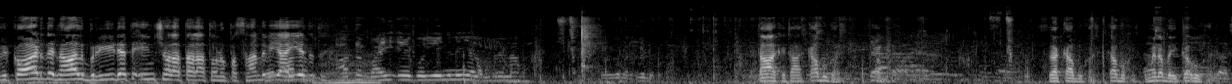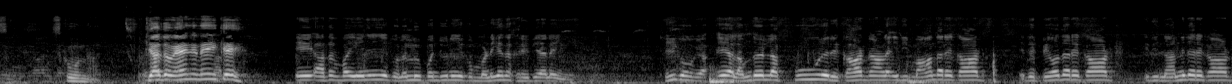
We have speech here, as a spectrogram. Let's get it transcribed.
ਰਿਕਾਰਡ ਦੇ ਨਾਲ ਬਰੀਡ ਹੈ ਤੇ ਇਨਸ਼ਾਅੱਲਾ ਤਾਲਾ ਤੁਹਾਨੂੰ ਪਸੰਦ ਵੀ ਆਈ ਹੈ ਤੇ ਆਤਮ ਭਾਈ ਇਹ ਕੋਈ ਇੰਜ ਨਹੀਂ ਅਲਹਮਦੁਲਿਲਾ ਤਾਕ ਤਾਕ ਕਾਬੂ ਕਰ ਜ਼ਰਾ ਕਾਬੂ ਕਰ ਕਾਬੂ ਕਰ ਮੇਰਾ ਭਾਈ ਕਾਬੂ ਕਰ ਸਕੂਨ ਨਾਲ ਕਿਆ ਦੋ ਐਂ ਨਹੀਂ ਕਿ ਇਹ ਆਤਮ ਭਾਈ ਇੰਜ ਨਹੀਂ ਕੋ ਲੱਲੂ ਪੰਜੂ ਨਹੀਂ ਕੋ ਮੰਡੀਆਂ ਦਾ ਖਰੀਦਿਆ ਨਹੀਂ ਠੀਕ ਹੋ ਗਿਆ ਇਹ ਅਲਹਮਦੁਲਿਲਾ ਪੂਰੇ ਰਿਕਾਰਡ ਨਾਲ ਇਹਦੀ ਮਾਂ ਦਾ ਰਿਕਾਰਡ ਇਹਦੇ ਪਿਓ ਦਾ ਰਿਕਾਰਡ ਇਹਦੀ ਨਾਨੀ ਦਾ ਰਿਕਾਰਡ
